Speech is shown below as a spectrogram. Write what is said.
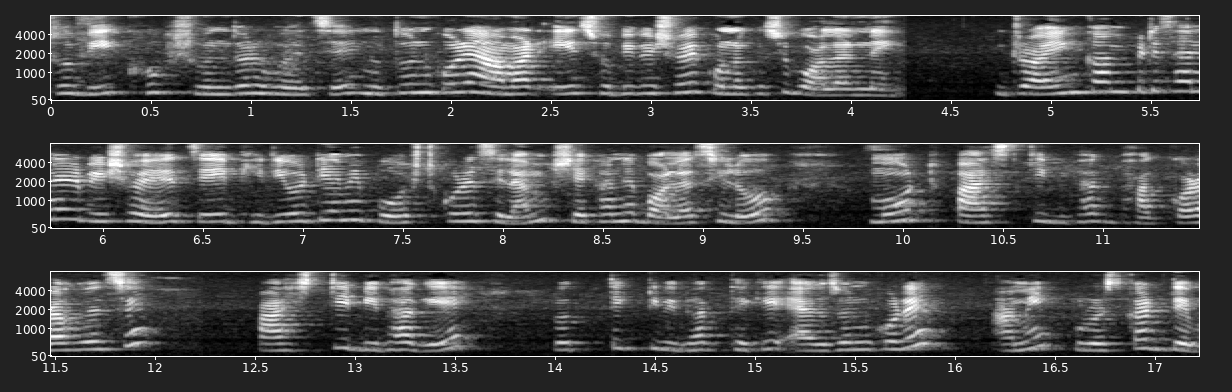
ছবি খুব সুন্দর হয়েছে। নতুন করে আমার এই ছবি বিষয়ে কোনো কিছু বলার নেই। ড্রয়িং কম্পিটিশানের বিষয়ে যে ভিডিওটি আমি পোস্ট করেছিলাম, সেখানে বলা ছিল মোট পাঁচটি বিভাগ ভাগ করা হয়েছে। পাঁচটি বিভাগে প্রত্যেকটি বিভাগ থেকে একজন করে আমি পুরস্কার দেব।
